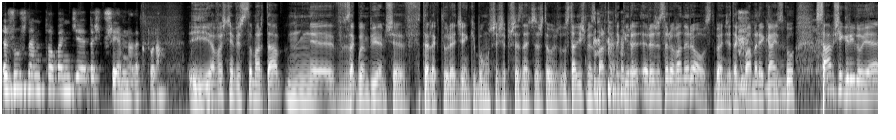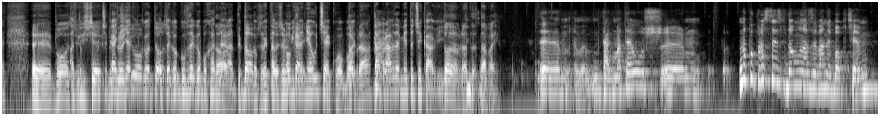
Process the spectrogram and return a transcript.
żużlem to będzie dość przyjemna lektura. I ja właśnie, wiesz co Marta, mm, e, zagłębiłem się w tę lekturę, dzięki, bo muszę się przyznać, zresztą ustaliśmy z Martą taki re reżyserowany roast będzie, tak po amerykańsku. Sam się grilluje, bo oczywiście... Czekajcie, ja tylko to, tego głównego bohatera no, tylko dobrze, dopytam, żeby okay. mi to nie uciekło, bo dobra. naprawdę mnie to ciekawi. To dobra, dawaj. Tak, Mateusz no po prostu jest w domu nazywany Bobciem.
